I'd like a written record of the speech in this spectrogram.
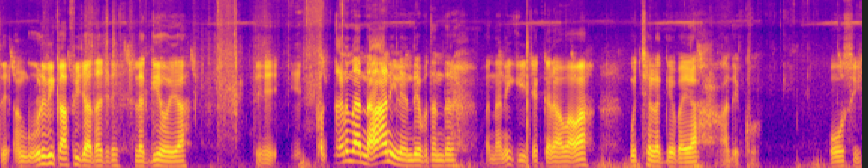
ਤੇ ਅੰਗੂਰ ਵੀ ਕਾਫੀ ਜ਼ਿਆਦਾ ਜਿਹੜੇ ਲੱਗੇ ਹੋਏ ਆ। ਤੇ ਪੱਕਣ ਦਾ ਨਾਂ ਨਹੀਂ ਲੈਂਦੇ ਪਤੰਦਰ। ਪਤਾ ਨਹੀਂ ਕੀ ਚੱਕਰ ਆ ਵਾਵਾ ਗੁੱਛੇ ਲੱਗੇ ਪਏ ਆ। ਆ ਦੇਖੋ, ਉਹ ਸੀ।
